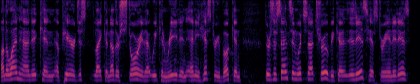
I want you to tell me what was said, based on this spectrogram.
on the one hand, it can appear just like another story that we can read in any history book, and there's a sense in which that's true because it is history and it is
